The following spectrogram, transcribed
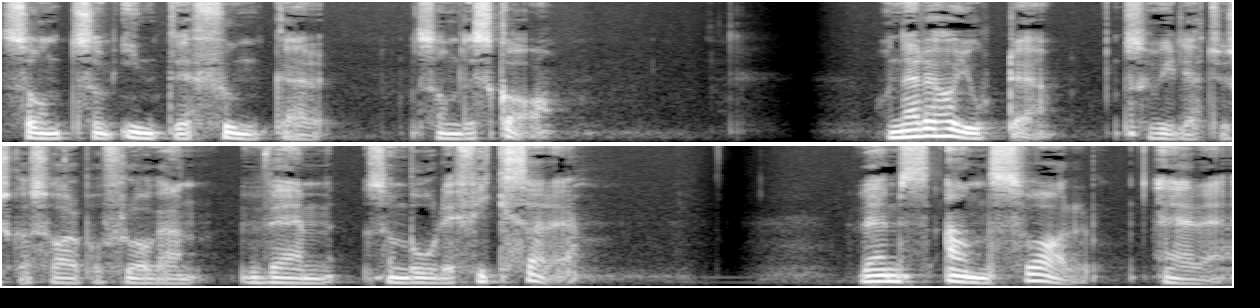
Sånt som inte funkar som det ska. Och när du har gjort det så vill jag att du ska svara på frågan vem som borde fixa det. Vems ansvar är det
